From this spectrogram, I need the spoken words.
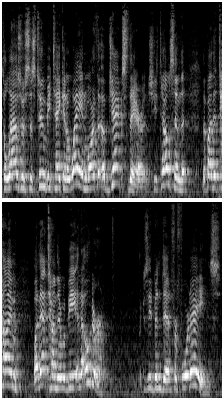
to Lazarus' tomb be taken away, and Martha objects there. And she tells him that, that by the time, by that time there would be an odor, because he'd been dead for four days.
